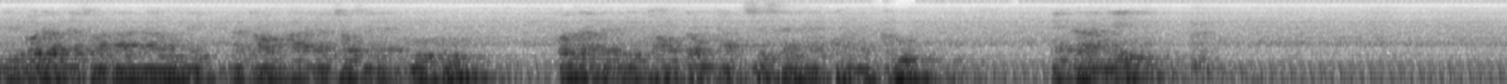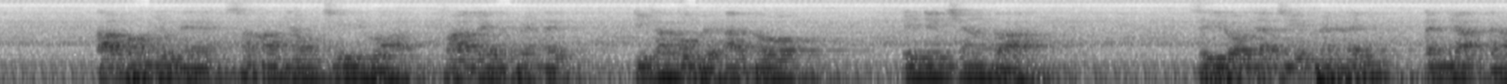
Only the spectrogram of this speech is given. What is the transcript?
ဒီဘောဓမြတ်စွာဘုရားတော်နေ့2569ခုကောဇာတက္ကတိ1389ခုအင်္ဂါနေ့တာဘောင်းမြို့နယ်ဆမမြောင်ကြီးရွာဓွာလယ်အတွင်း၌တိခါကုပ္ပအပ်သောအင်းင်းချမ်းသာစေတီတော်မြတ်ကြီးအတွင်း၌တညတာ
